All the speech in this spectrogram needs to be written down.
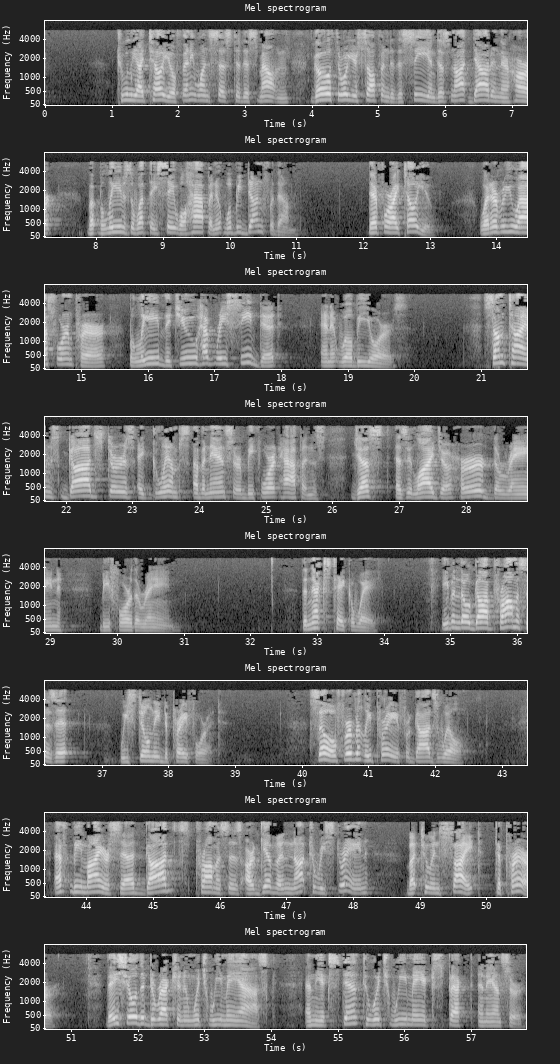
Truly I tell you, if anyone says to this mountain, Go throw yourself into the sea, and does not doubt in their heart, but believes that what they say will happen, it will be done for them. Therefore, I tell you, whatever you ask for in prayer, believe that you have received it, and it will be yours. Sometimes God stirs a glimpse of an answer before it happens, just as Elijah heard the rain before the rain. The next takeaway even though God promises it, we still need to pray for it. So, fervently pray for God's will. F.B. Meyer said, God's promises are given not to restrain, but to incite to prayer. They show the direction in which we may ask and the extent to which we may expect an answer.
